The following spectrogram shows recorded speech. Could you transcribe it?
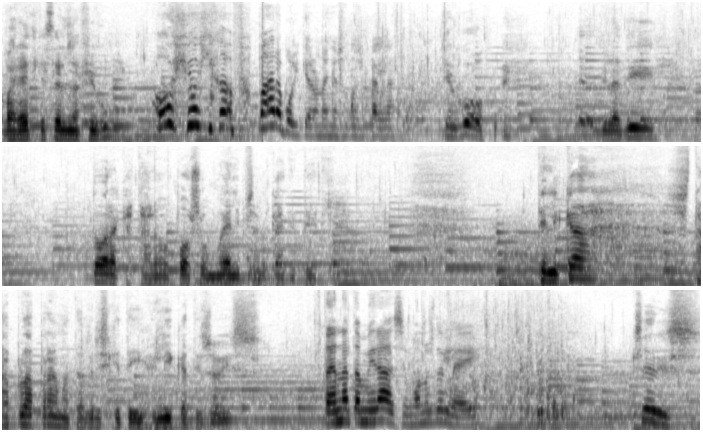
βαρέθηκες, θέλεις να φύγουμε; όχι, όχι, είχα πάρα πολύ καιρό να νιώσω τόσο καλά. Κι εγώ. Ε, δηλαδή, τώρα κατάλαβα πόσο μου έλειψαν κάτι τέτοια. Τελικά, στα απλά πράγματα βρίσκεται η γλύκα της ζωής. Αυτά είναι να τα μοιράζει, μόνος δεν λέει. Ξέρεις,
